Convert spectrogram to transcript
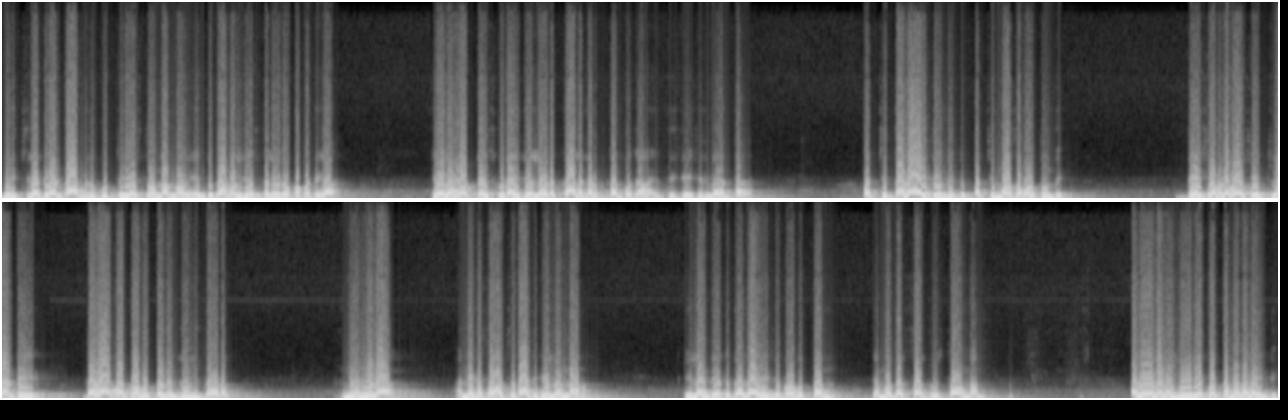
మీరు ఇచ్చినటువంటి హామీని గుర్తు చేస్తూ ఉన్నాం. మేము ఎందుకు అమలు చేస్తలేరు ఒక్కొక్కటిగా? కేవలం ఓట్ వేసుకుని ఐదేళ్ళ వరకు కాలం గడపడం కోసం ఇది చేసింది మీరంతా. పచ్చి దగా అవుతుంది పచ్చి మోసం అవుతుంది. దేశంలో కోసం ఇట్లాంటి దగాతో ప్రభుత్వం నేను చూలింత వరకు నేను కూడా అనేక సంవత్సరాల రాజకీయాలు ఉన్నాను. ఇలాంటి ఒక దగా చేసే ప్రభుత్వం నేను మొదటిసారి చూస్తూ ఉన్నాను. అదేవిధంగా యూరియా కొత్త మొదలైంది.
